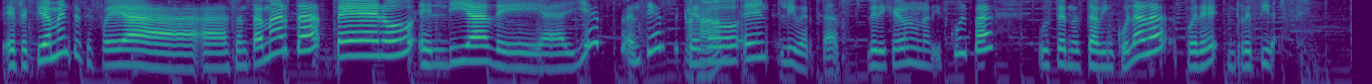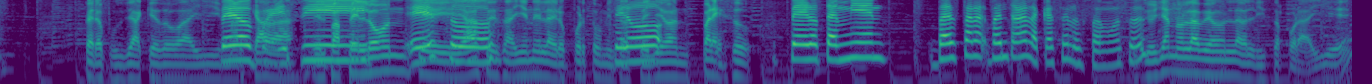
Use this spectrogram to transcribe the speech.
Efectivamente se fue a, a Santa Marta, pero el día de ayer, antier, quedó en libertad. Le dijeron una disculpa, usted no está vinculada, puede retirarse. Pero pues ya quedó ahí Pero, marcada pues, sí, el papelón que haces ahí en el aeropuerto mientras Pero- te llevan preso. Pero también va a estar, va a entrar a la casa de los famosos, Yo ya no la veo en la lista por ahí, ¿eh?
